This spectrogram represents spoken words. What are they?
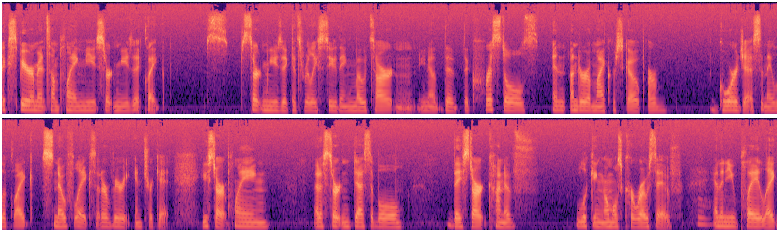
experiments on playing mu- certain music, like s- certain music that's really soothing, Mozart, and you know the the crystals and under a microscope are gorgeous, and they look like snowflakes that are very intricate. You start playing at a certain decibel, they start kind of looking almost corrosive. Hmm. And then you play like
